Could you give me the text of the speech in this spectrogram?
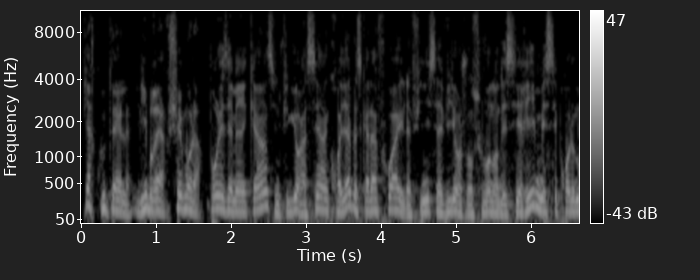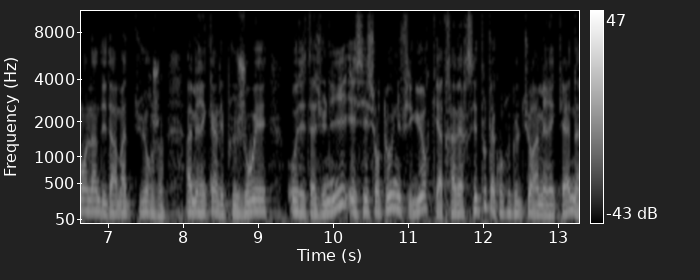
Pierre Coutel, libraire chez Mola. Pour les Américains, c'est une figure assez incroyable parce qu'à la fois, il a fini sa vie en jouant souvent dans des séries, mais c'est probablement l'un des dramaturges américains les plus joués aux États-Unis et c'est surtout une figure qui a traversé toute la contre-culture américaine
